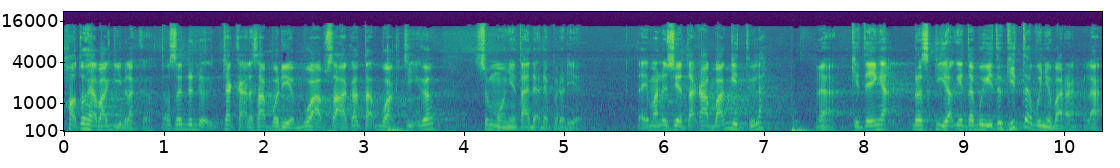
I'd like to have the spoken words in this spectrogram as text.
hak Tuhan bagi belaka. Tak usah duduk cakap dah siapa dia, buah besar ke tak buah kecil ke, semuanya tak ada daripada dia. Tapi manusia tak khabar gitulah. Nah, kita ingat rezeki hak kita beri itu kita punya barang lah.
